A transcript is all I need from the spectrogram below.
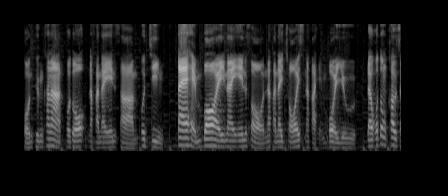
ผลถึงขนาดโฮโดนะคะใน N3 ก็จริง แต่เห็นบ่อยใน N2 นะคะใน Choice นะคะเห็นบ่อยอยู่ เราก็ต้องเข้าใจ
